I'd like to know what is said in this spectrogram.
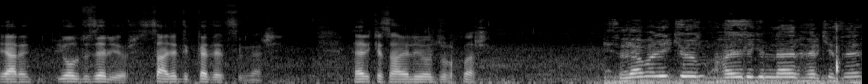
yani yol düzeliyor. Sadece dikkat etsinler. Herkese hayırlı yolculuklar. Selamünaleyküm, hayırlı günler herkese.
